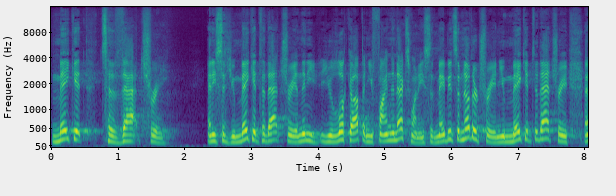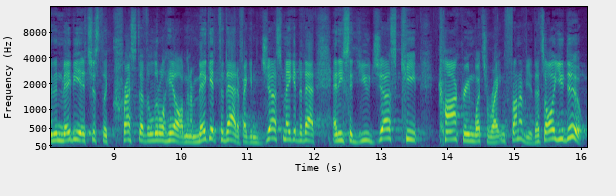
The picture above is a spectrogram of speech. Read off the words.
make it to that tree. And he said, You make it to that tree, and then you, you look up and you find the next one. He said, Maybe it's another tree, and you make it to that tree, and then maybe it's just the crest of a little hill. I'm going to make it to that if I can just make it to that. And he said, You just keep conquering what's right in front of you. That's all you do.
